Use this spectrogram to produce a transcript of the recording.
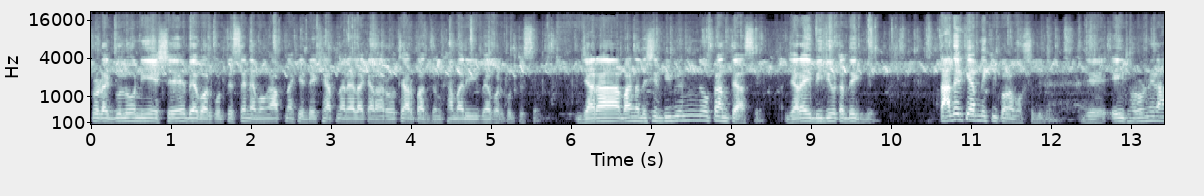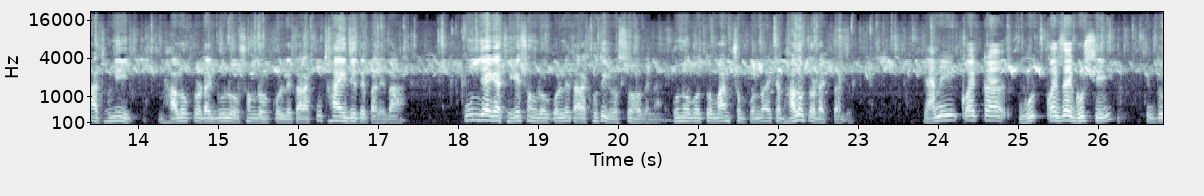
প্রোডাক্টগুলো নিয়ে এসে ব্যবহার করতেছেন এবং আপনাকে দেখে আপনার এলাকার আরও চার পাঁচজন খামারি ব্যবহার করতেছে। যারা বাংলাদেশের বিভিন্ন প্রান্তে আছে, যারা এই ভিডিওটা দেখবে তাদেরকে আপনি কি পরামর্শ দিবেন? যে এই ধরনের আধুনিক ভালো প্রোডাক্টগুলো সংগ্রহ করলে তারা কোথায় যেতে পারে বা কোন জায়গা থেকে সংগ্রহ করলে তারা ক্ষতিগ্রস্ত হবে না? গুণগত, মানসম্পন্ন একটা ভালো প্রোডাক্ট পাবে আমি কয়েকটা কয়েক জায়গায় ঘুরছি, কিন্তু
